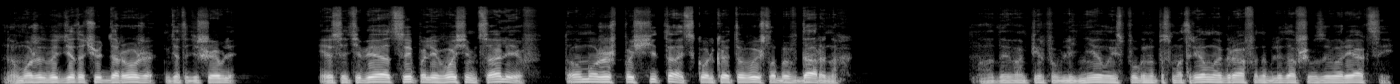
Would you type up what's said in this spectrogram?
Но, может быть, где-то чуть дороже, где-то дешевле. Если тебе отсыпали восемь цалиев, то можешь посчитать, сколько это вышло бы в даренах. Молодой вампир побледнел и испуганно посмотрел на графа, наблюдавшего за его реакцией.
